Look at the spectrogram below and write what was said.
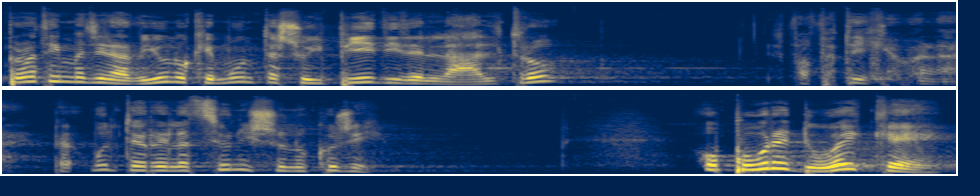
Provate a immaginarvi uno che monta sui piedi dell'altro, fa fatica a ballare, però molte relazioni sono così oppure due che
